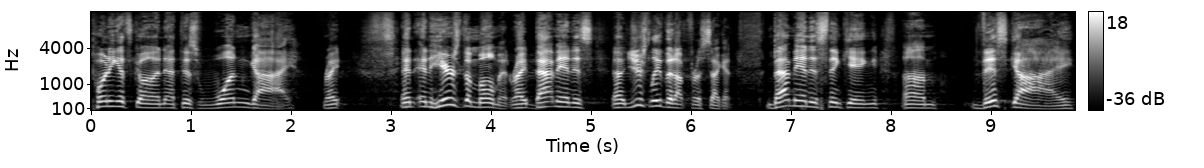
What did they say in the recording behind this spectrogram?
pointing its gun at this one guy, right? And, and here's the moment, right? Batman is, uh, you just leave that up for a second. Batman is thinking, um, this guy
